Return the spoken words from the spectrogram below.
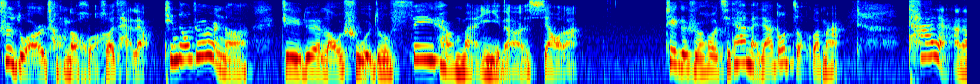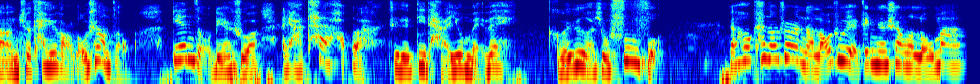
制作而成的混合材料。听到这儿呢，这一对老鼠就非常满意的笑了。这个时候，其他买家都走了嘛，他俩呢却开始往楼上走，边走边说：“哎呀，太好了，这个地毯又美味，隔热又舒服。”然后看到这儿呢，老鼠也跟着上了楼嘛。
